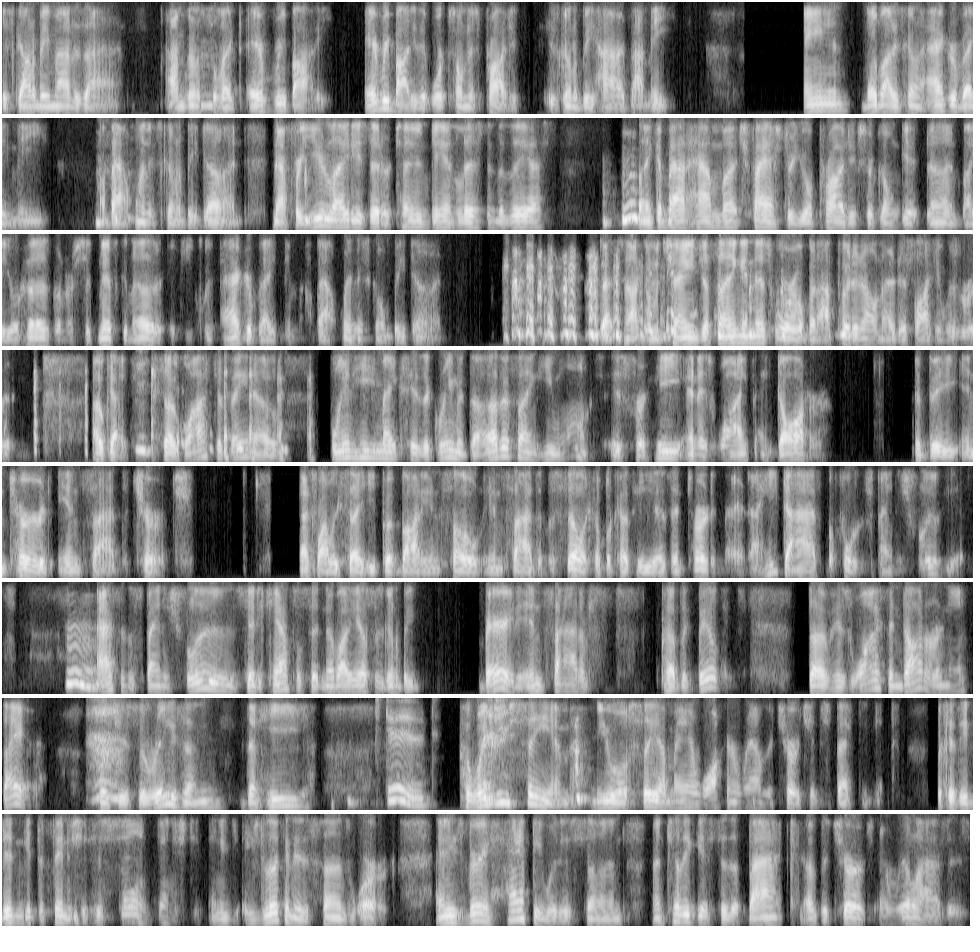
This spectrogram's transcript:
It's got to be my design. I'm going to Mhm. select everybody. Everybody that works on this project is going to be hired by me. And nobody's going to aggravate me about when it's going to be done. Now, for you ladies that are tuned in listening to this, think about how much faster your projects are going to get done by your husband or significant other if you quit aggravating them about when it's going to be done. That's not going to change a thing in this world, but I put it on there just like it was written. Okay, so Guastavino, when he makes his agreement, the other thing he wants is for he and his wife and daughter to be interred inside the church. That's why we say he put body and soul inside the basilica because he is interred in there. Now he dies before the Spanish flu hits. Hmm. After the Spanish flu, the city council said nobody else is going to be buried inside of public buildings. So his wife and daughter are not there, which is the reason that he, Dude. when you see him, you will see a man walking around the church inspecting it because he didn't get to finish it. His son finished it, and he, he's looking at his son's work. And he's very happy with his son until he gets to the back of the church and realizes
